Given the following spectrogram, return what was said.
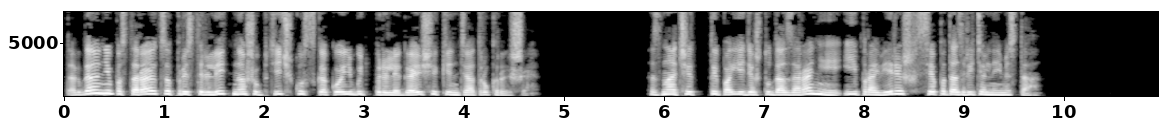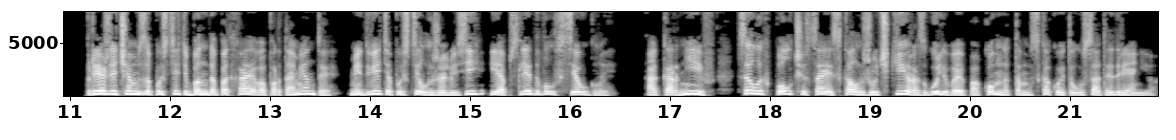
Тогда они постараются пристрелить нашу птичку с какой-нибудь прилегающей к кинотеатру крыши. Значит, ты поедешь туда заранее и проверишь все подозрительные места. Прежде чем запустить Бандападхая в апартаменты, медведь опустил жалюзи и обследовал все углы. А Корнеев целых полчаса искал жучки, разгуливая по комнатам с какой-то усатой дрянью.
